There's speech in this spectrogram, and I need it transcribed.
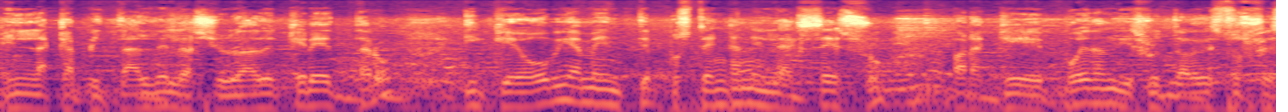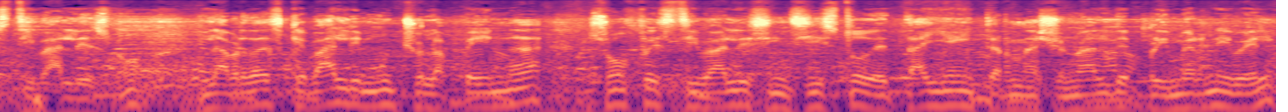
en la capital de la ciudad de Querétaro y que obviamente pues tengan el acceso para que puedan disfrutar de estos festivales, ¿no? La verdad es que vale mucho la pena, son festivales, insisto, de talla internacional de primer nivel,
